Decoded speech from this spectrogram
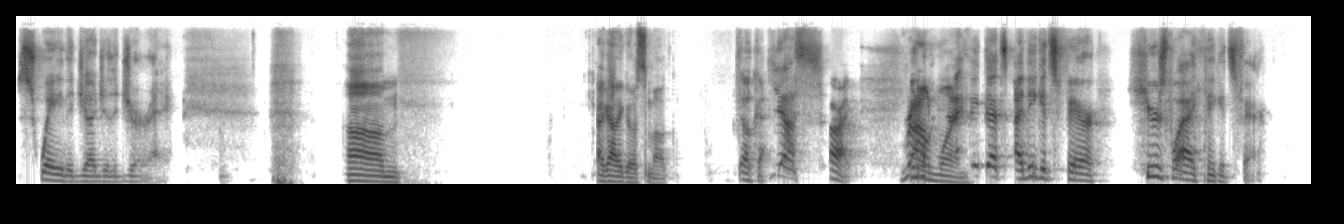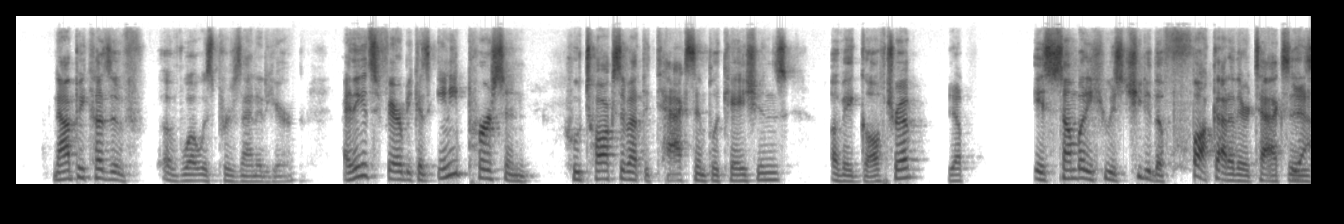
sway the judge of the jury. Um, I gotta go smoke. Okay. Yes. All right. You know, Round I think that's. I think it's fair. Here's why I think it's fair. Not because of of what was presented here, I think it's fair because any person who talks about the tax implications of a golf trip Yep. is somebody who has cheated the fuck out of their taxes. Yeah.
